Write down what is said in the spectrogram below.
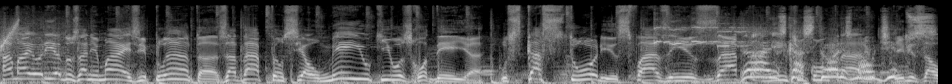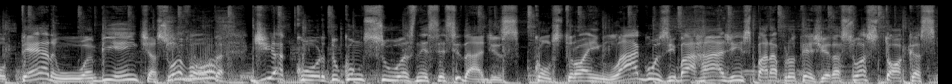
A maioria dos animais e plantas adaptam-se ao meio que os rodeia. Os castores fazem exatamente Ai, os castores o contrário. malditos. Eles alteram o ambiente à sua volta de acordo com suas necessidades. Constroem lagos e barragens para proteger as suas tocas,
